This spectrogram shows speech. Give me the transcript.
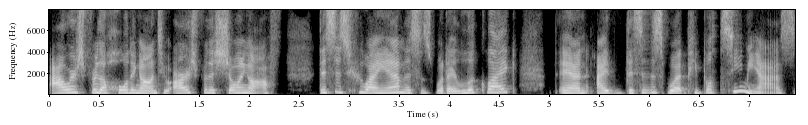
ours for the holding on to, ours for the showing off. This is who I am. This is what I look like. And I, this is what people see me as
